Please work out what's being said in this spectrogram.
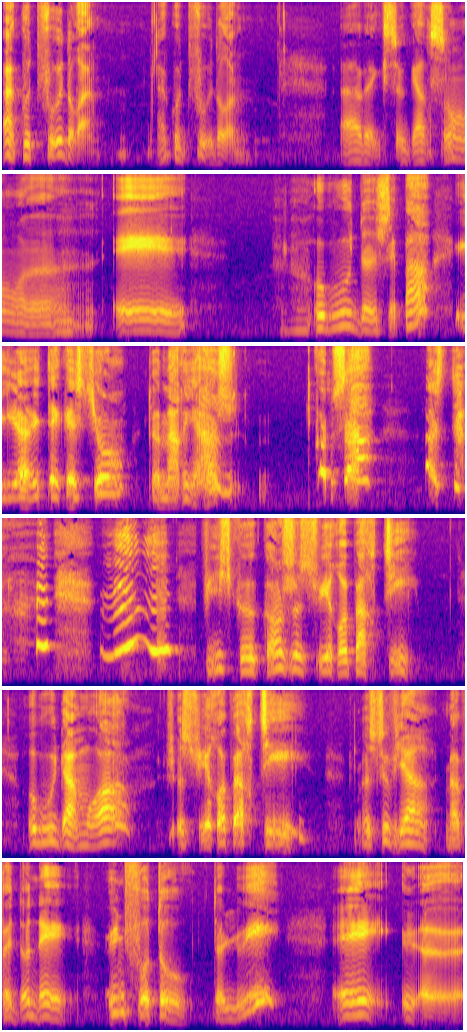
un coup de foudre, un coup de foudre avec ce garçon. euh, et au bout de, je sais pas, il a été question de mariage comme ça. Puisque quand je suis repartie, au bout d'un mois, je suis repartie. Je me souviens, il m'avait donné une photo de lui et euh,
